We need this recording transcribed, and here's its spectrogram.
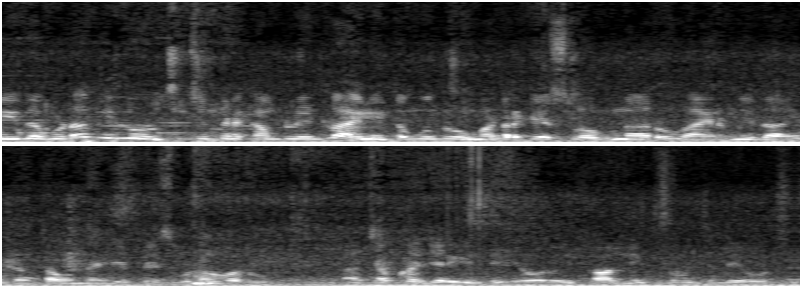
మీద కూడా వీళ్ళు చెప్పిన కంప్లైంట్లో ఆయన ఇంతకుముందు మర్డర్ కేసులో ఉన్నారు. ఆయన మీద ఇదంతా ఉందని చెప్పేసి కూడా వారు ఆ, చెప్పడం జరిగింది. ఎవరు ఈ కాలనీకి సంబంధించి లేవచ్చు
